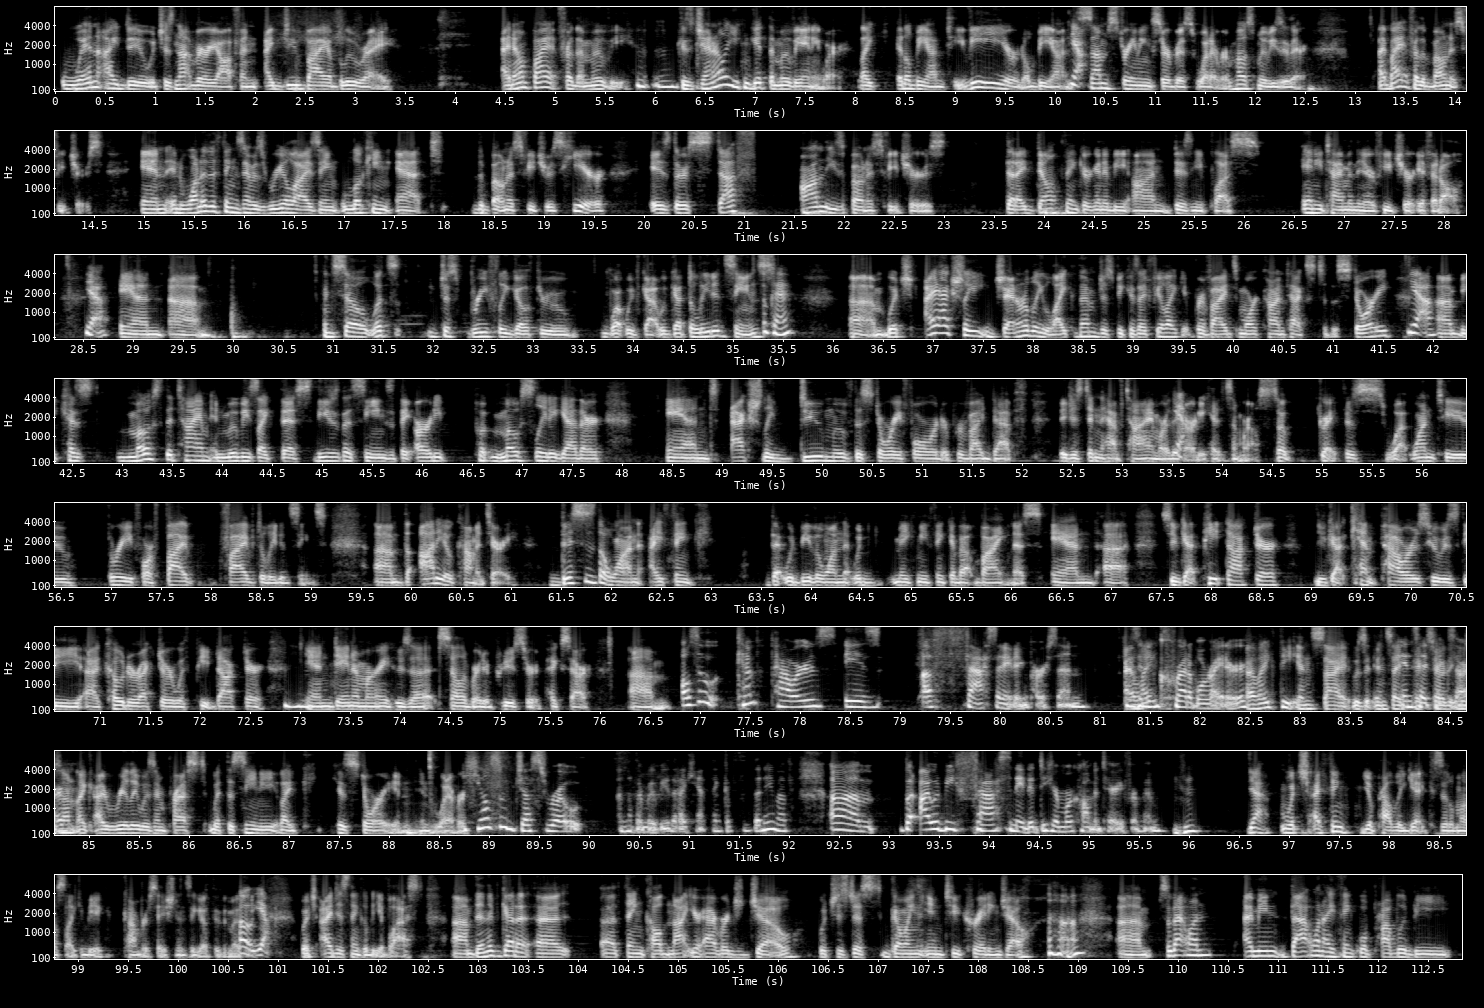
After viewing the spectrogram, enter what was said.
when I do, which is not very often, I do buy a Blu ray, I don't buy it for the movie because generally you can get the movie anywhere. Like it'll be on TV or it'll be on Yeah. some streaming service, whatever. Most movies are there. I buy it for the bonus features. And and one of the things I was realizing looking at the bonus features here is there's stuff on these bonus features that I don't think are going to be on Disney Plus anytime in the near future, if at all. Yeah. And um, and so let's just briefly go through what we've got. We've got deleted scenes Okay. um, which I actually generally like them just because I feel like it provides more context to the story. Yeah. Um, because most of the time in movies like this, these are the scenes that they already put mostly together and actually do move the story forward or provide depth. They just didn't have time or they'd Yeah. already hit it somewhere else. So great. There's what one, two, three, four, five, five deleted scenes. Um, the audio commentary. This is the one I think that would be the one that would make me think about buying this. And uh, so you've got Pete Docter, you've got Kemp Powers, who is the uh, co-director with Pete Docter, Mhm. and Dana Murray, who's a celebrated producer at Pixar. Um, Also, Kemp Powers is a fascinating person. I He's an incredible writer. I like the Inside. Was it Inside, Inside Pixar, that he was on? Like, I really was impressed with the scene, he, like his story and, and whatever. he also just wrote another movie that I can't think of the name of. Um, but I would be fascinated to hear more commentary from him. Yeah, which I think you'll probably get because it'll most likely be a conversation as they go through the movie. Oh yeah, which I just think will be a blast. Um, then they've got a, a, a thing called Not Your Average Joe, which is just going into creating Joe. uh-huh. Um, so that one, I mean, that one I think will probably be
